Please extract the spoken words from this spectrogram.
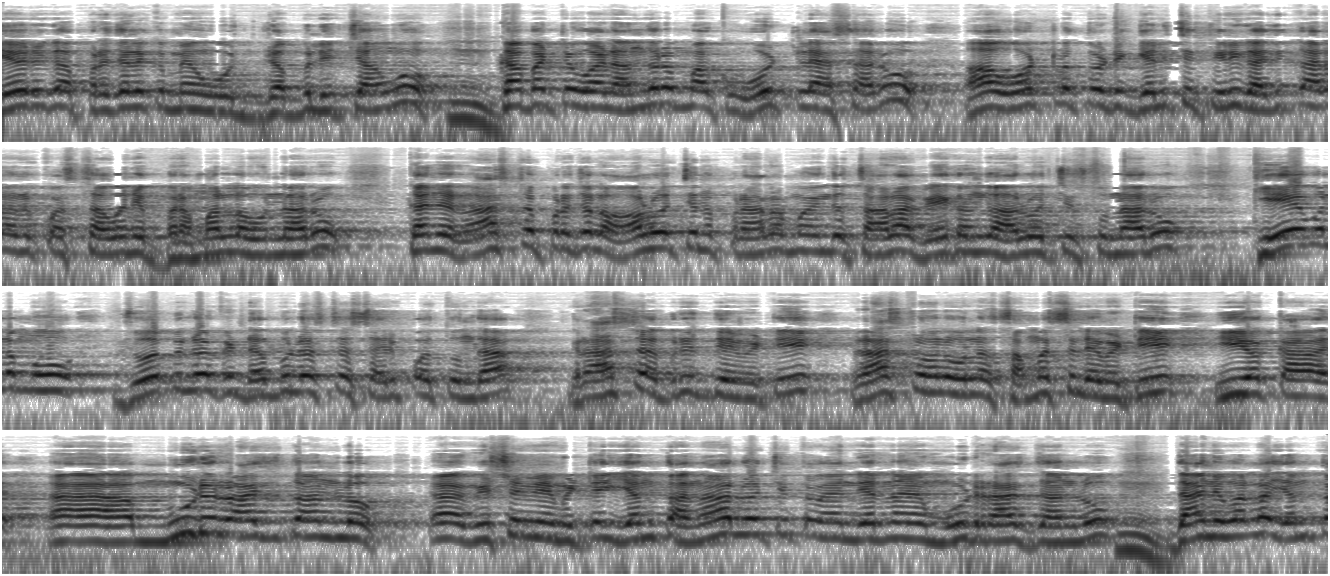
నేరుగా ప్రజలకు మేము డబ్బులు ఇచ్చాము. కాబట్టి వాళ్ళందరూ మాకు ఓట్లు వేస్తారు ఆ ఓట్లతోటి గెలిచి తిరిగి అధికారానికి వస్తామని భ్రమల్లో ఉన్నారు. కానీ రాష్ట్ర ప్రజల ఆలోచన ప్రారంభమైంది చాలా వేగంగా ఆలోచిస్తున్నారు. కేవలము జోబిలోకి డబ్బులు వస్తే సరిపోతుందా? రాష్ట్ర అభివృద్ధి ఏమిటి? రాష్ట్రంలో ఉన్న సమస్యలు ఏమిటి? ఈ యొక్క మూడు రాజధానులు విషయం ఏమిటి? ఎంత అనాలోచితమైన నిర్ణయం మూడు రాజధానులు? దానివల్ల ఎంత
